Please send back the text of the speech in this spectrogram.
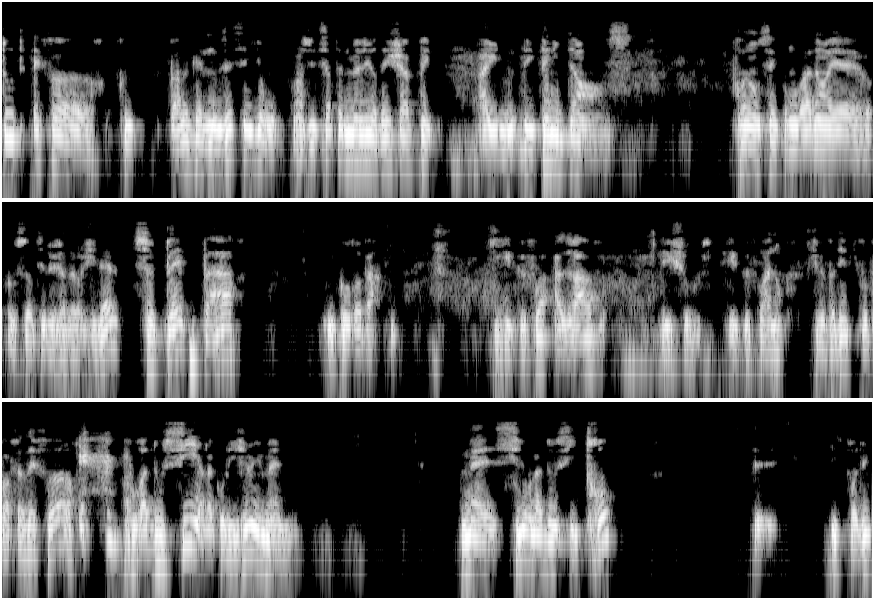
tout effort que, par lequel nous essayons, dans une certaine mesure, d'échapper à une, des pénitences prononcées qu'on voit dans hier au sortir du jardin originel, se paie par une contrepartie qui quelquefois aggrave les choses, quelquefois non. Qui ne veut pas dire qu'il ne faut pas faire d'efforts pour adoucir la condition humaine. Mais si on adoucit trop, euh, il se produit,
